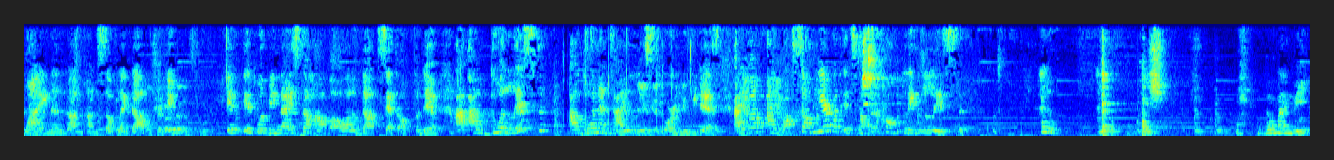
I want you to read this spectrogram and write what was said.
wine and, and, and stuff like that. It, it, it would be nice to have all of that set up for them. I, will do a list. I'll do an entire list for you yes. I have I have some here but it's not a complete list. Hello. Hello. Don't mind me.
